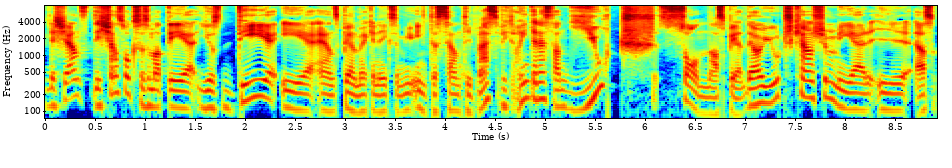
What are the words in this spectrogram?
Det känns, det känns också som att det, just det är en spelmekanik som ju inte sen typ Mass Effect har inte nästan gjorts sådana spel. Det har gjorts kanske mer i alltså,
